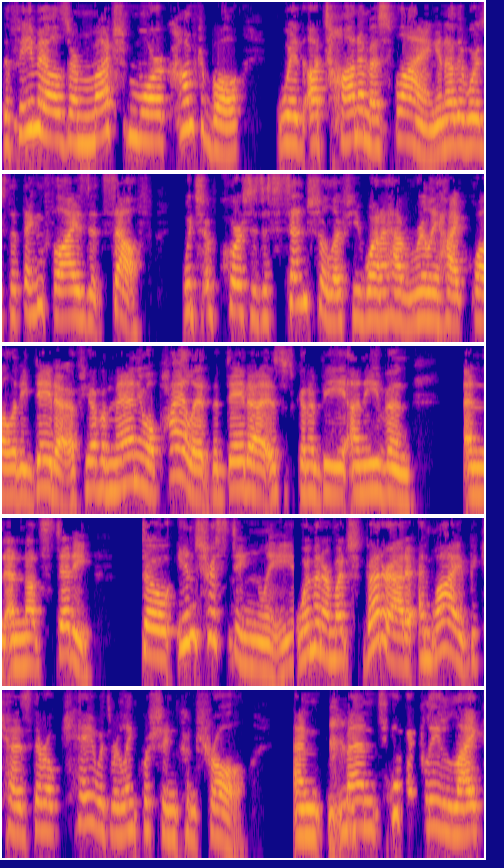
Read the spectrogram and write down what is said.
the females are much more comfortable with autonomous flying. In other words, the thing flies itself, which of course is essential if you want to have really high quality data. If you have a manual pilot, the data is going to be uneven and, and not steady. So interestingly, women are much better at it. And why? Because they're okay with relinquishing control. And men typically like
